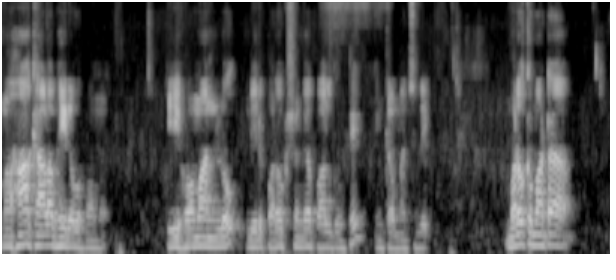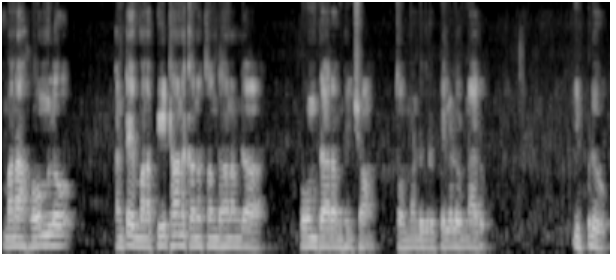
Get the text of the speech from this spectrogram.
మహాకాళభైరవ హోమం. ఈ హోమాల్లో మీరు పరోక్షంగా పాల్గొంటే ఇంకా మంచిది. మరొక మాట మన హోంలో అంటే మన పీఠానికి అనుసంధానంగా హోం ప్రారంభించాం. తొమ్మిదిగురు పిల్లలు ఉన్నారు. ఇప్పుడు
